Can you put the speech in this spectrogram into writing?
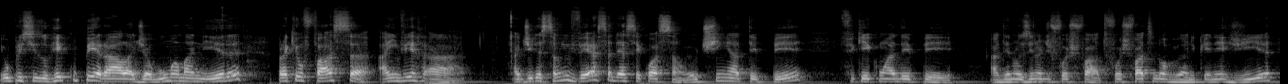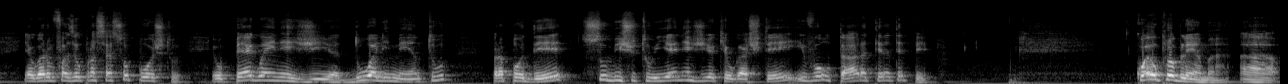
eu preciso recuperá-la de alguma maneira para que eu faça a, a, a direção inversa dessa equação. Eu tinha ATP, fiquei com ADP adenosina de fosfato, fosfato inorgânico energia, e agora eu vou fazer o processo oposto. Eu pego a energia do alimento para poder substituir a energia que eu gastei e voltar a ter ATP. Qual é o problema? Ah,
